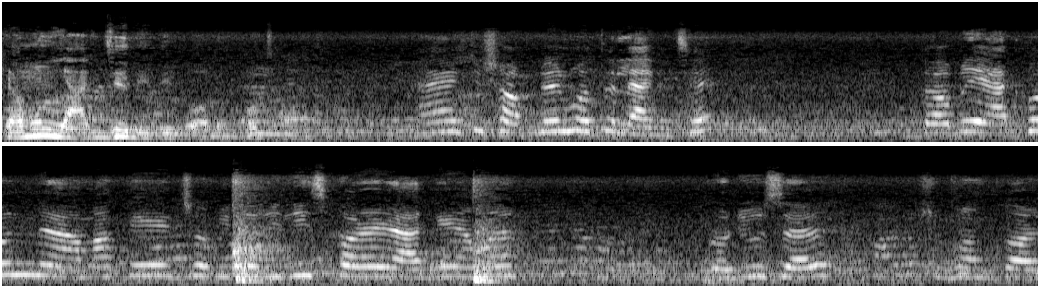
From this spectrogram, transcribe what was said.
কেমন লাগছে দিদি বলো হ্যাঁ একটু স্বপ্নের মতো লাগছে। তবে এখন আমাকে ছবিটা রিলিজ করার আগে আমার প্রডিউসার শুভঙ্কর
